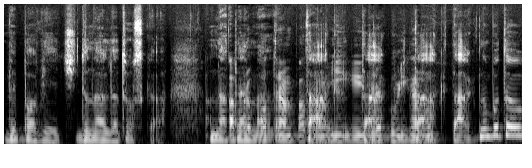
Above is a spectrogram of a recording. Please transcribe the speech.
wypowiedź Donalda Tuska na A propos temat... Trumpa tak, i- i tak, republikanów? Tak, tak, no bo to e,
